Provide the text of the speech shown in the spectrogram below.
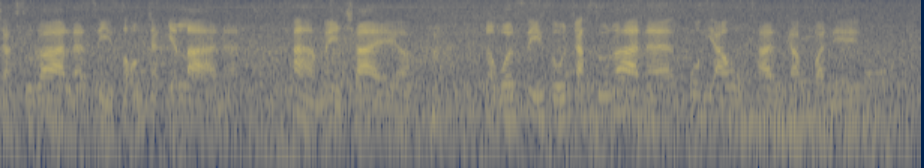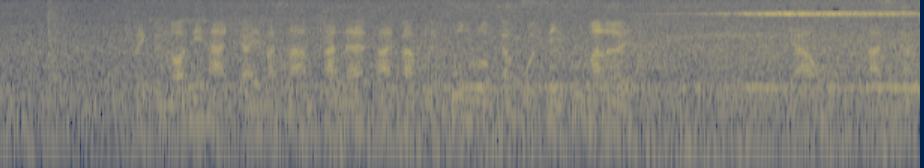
44จากสุราษฎร์และ 42 จากยะลานะ อ่าไม่ใช่ครับขบวน 40 จากสุราษฎร์นะพ่วงยาว 6 คันครับวันนี้ ไปกึ่งล้อที่หาดใหญ่มา 3 คันนะขากลับเลยพ่วงรวมกับขบวน 40 มาเลย ยาว 6 คันครับ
